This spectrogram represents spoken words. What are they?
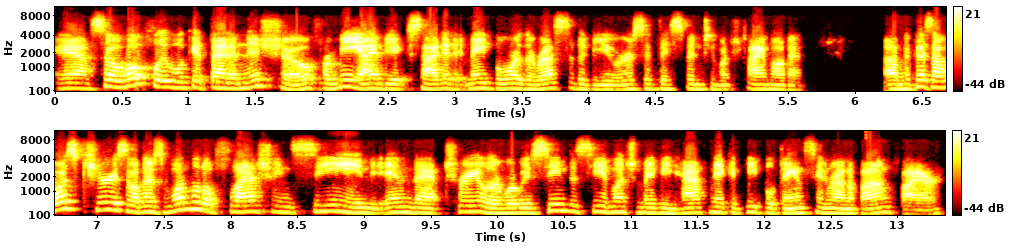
yeah, so hopefully we'll get that in this show. For me, I'd be excited. It may bore the rest of the viewers if they spend too much time on it um, because I was curious about. There's one little flashing scene in that trailer where we seem to see a bunch of maybe half naked people dancing around a bonfire,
